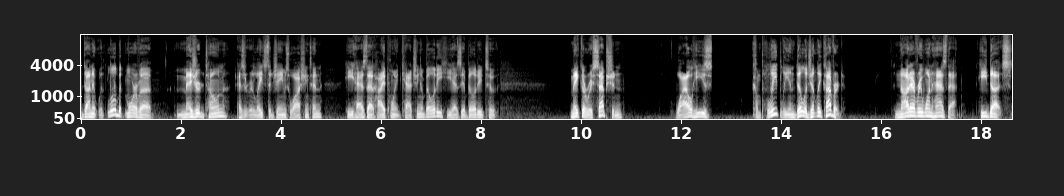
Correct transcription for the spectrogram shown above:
done it with a little bit more of a measured tone as it relates to James Washington. He has that high point catching ability. He has the ability to make a reception while he's completely and diligently covered. Not everyone has that. He does.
